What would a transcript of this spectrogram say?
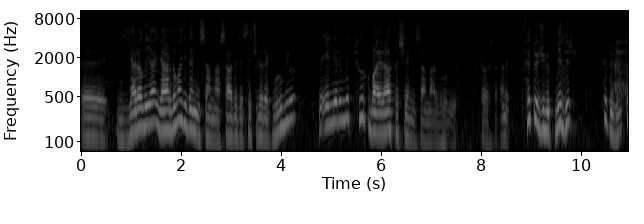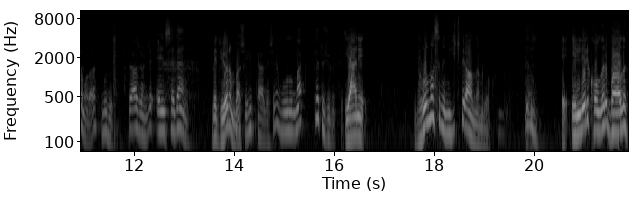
Ee, yaralıya yardıma giden insanlar sadece seçilerek vuruluyor ve ellerinde Türk bayrağı taşıyan insanlar vuruluyor arkadaşlar. Hani FETÖ'cülük nedir? FETÖ'cülük tam olarak budur. Ve az önce enseden Ve diyorum bak şehit kardeşini vurmak FETÖ'cülüktür. yani vurulmasının hiçbir anlamı yok. E, elleri kolları bağlı,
